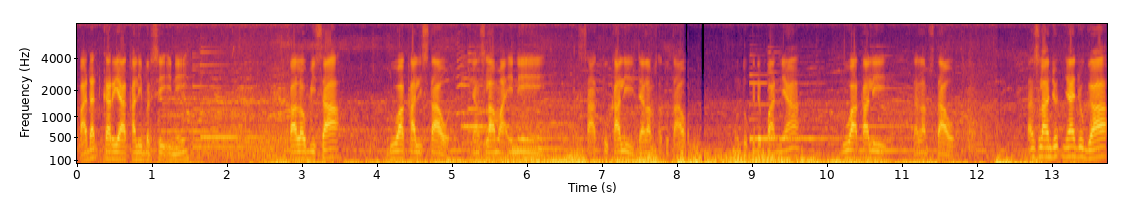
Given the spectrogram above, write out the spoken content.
Padat Karya Kali Bersih ini kalau bisa dua kali setahun yang selama ini satu kali dalam satu tahun untuk ke depannya dua kali dalam setahun dan selanjutnya juga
